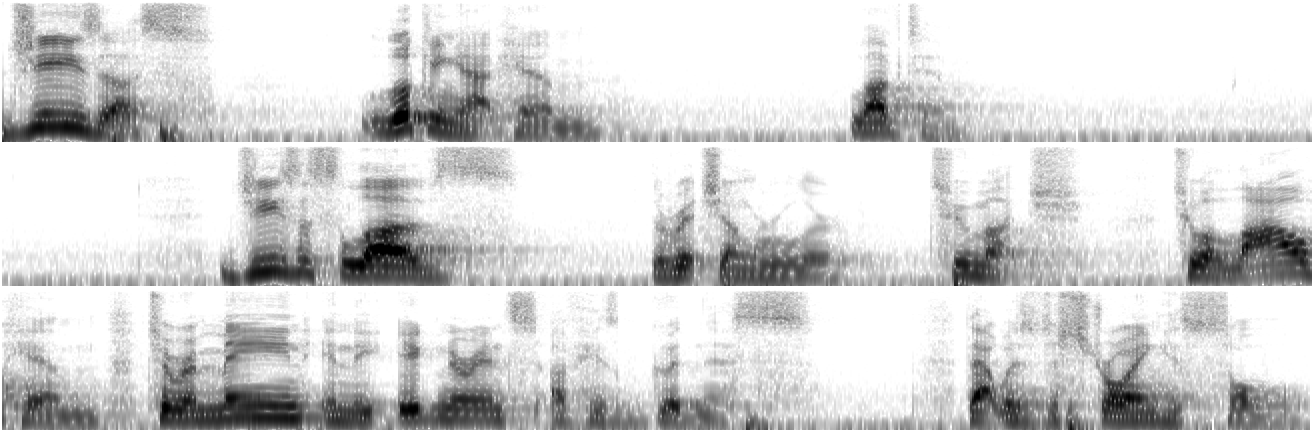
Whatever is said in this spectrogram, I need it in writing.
Jesus, looking at him, loved him. Jesus loves the rich young ruler too much to allow him to remain in the ignorance of his goodness that was destroying his soul.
